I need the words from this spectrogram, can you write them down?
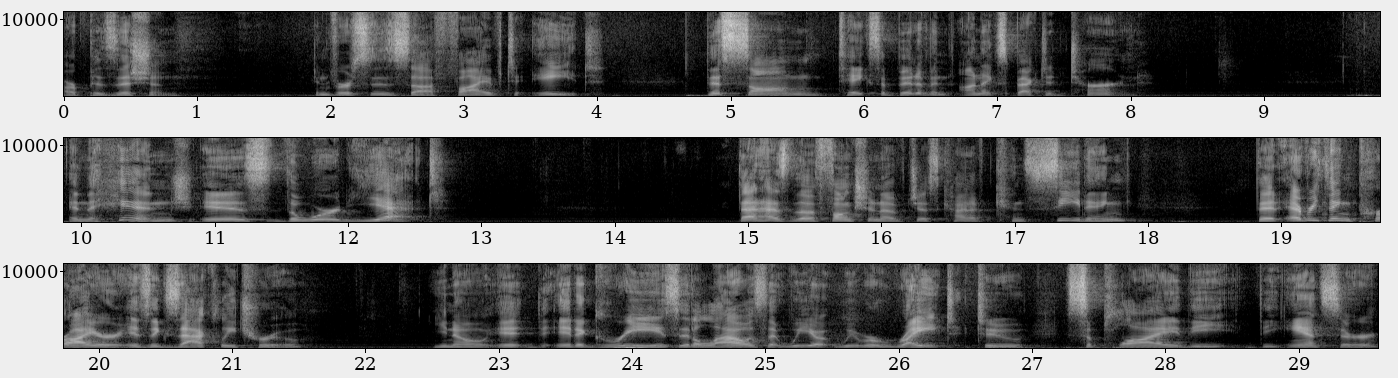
Our position. In verses uh, 5 to 8, this song takes a bit of an unexpected turn. And the hinge is the word yet. That has the function of just kind of conceding that everything prior is exactly true. You know, it, it agrees, it allows that we, are, we were right to supply the, the answer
